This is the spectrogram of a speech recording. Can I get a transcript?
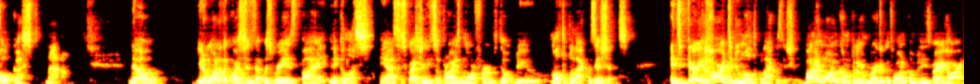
focused manner. Now, you know, one of the questions that was raised by Nicholas, he asked this question, he's surprised more firms don't do multiple acquisitions. It's very hard to do multiple acquisitions. Buying one company or merging with one company is very hard.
